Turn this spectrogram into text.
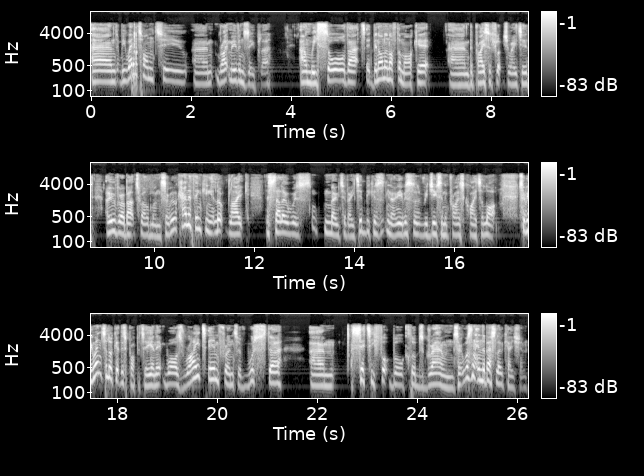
and we went on to um, Rightmove and Zoopla, and we saw that it'd been on and off the market, and the price had fluctuated over about 12 months. So we were kind of thinking it looked like the seller was motivated because you know he was sort of reducing the price quite a lot. So we went to look at this property, and it was right in front of Worcester. Um, City Football Club's ground. So it wasn't in the best location,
